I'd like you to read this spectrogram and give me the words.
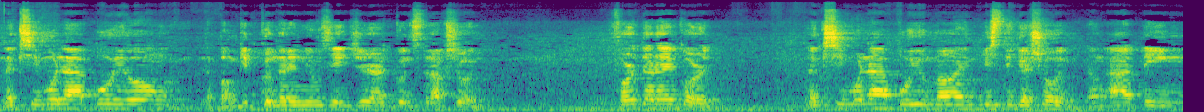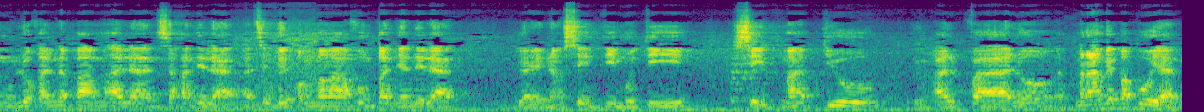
nagsimula po yung, nabanggit ko na rin yung St. Gerard Construction. For the record, nagsimula po yung mga investigasyon ng ating lokal na pamahalaan sa kanila at sa pang mga kumpanya nila gaya ng St. Timothy, St. Matthew, yung Alpha, ano, at marami pa po yan.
